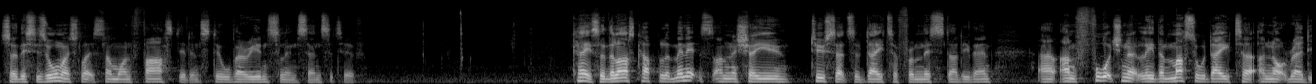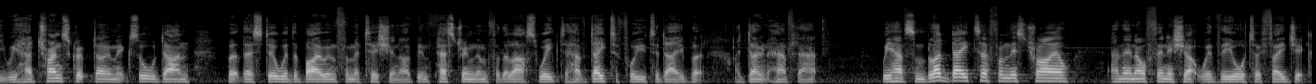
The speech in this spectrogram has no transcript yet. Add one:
So this is almost like someone fasted and still very insulin sensitive. Okay, so the last couple of minutes, I'm going to show you two sets of data from this study then. Uh, unfortunately, the muscle data are not ready. We had transcriptomics all done, but they're still with the bioinformatician. I've been pestering them for the last week to have data for you today, but I don't have that. We have some blood data from this trial, and then I'll finish up with the autophagic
